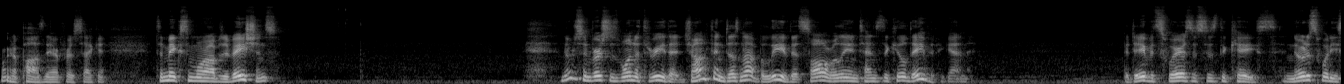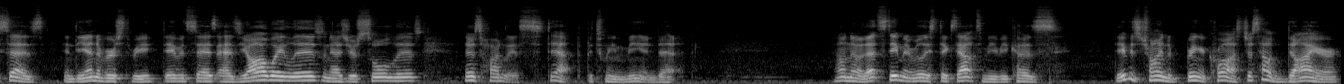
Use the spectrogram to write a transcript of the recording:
We're going to pause there for a second to make some more observations. Notice in verses 1 to 3 that Jonathan does not believe that Saul really intends to kill David again. But David swears this is the case. And notice what he says in the end of verse 3. David says, As Yahweh lives and as your soul lives, there's hardly a step between me and death. I don't know, that statement really sticks out to me because David's trying to bring across just how dire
